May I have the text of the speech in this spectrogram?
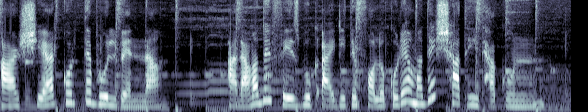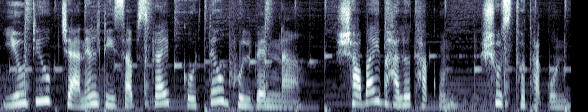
আর শেয়ার করতে ভুলবেন না। আর আমাদের ফেসবুক আইডিতে ফলো করে আমাদের সাথেই থাকুন। ইউটিউব চ্যানেলটি সাবস্ক্রাইব করতেও ভুলবেন না। সবাই ভালো থাকুন, সুস্থ থাকুন।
